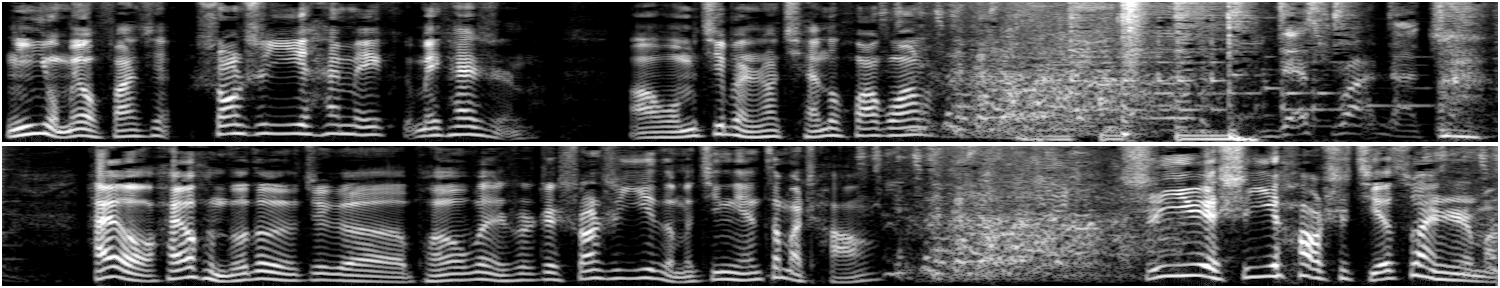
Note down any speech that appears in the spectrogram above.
你有没有发现双十一还没没开始呢？啊，我们基本上钱都花光了。还有还有很多的这个朋友问说，这双十一怎么今年这么长？十一月十一号是结算日吗？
